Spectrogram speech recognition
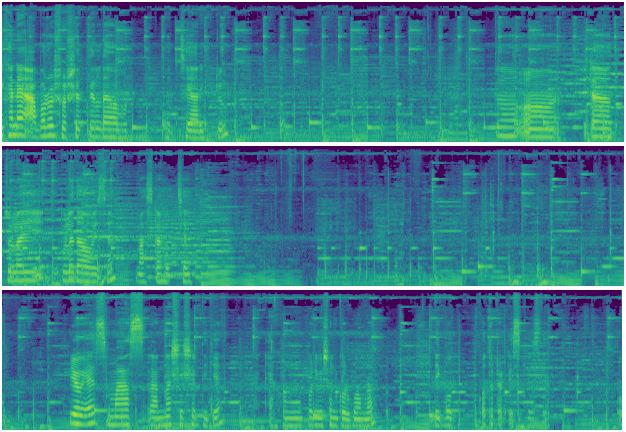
এখানে আবারও সর্ষের তেল দেওয়া হচ্ছে আর একটু তো এটা চুলায় তুলে দেওয়া হয়েছে। মাছটা হচ্ছে। মাছ রান্নার শেষের দিকে এখন পরিবেশন করব আমরা। দেখব কতটা টেস্ট হয়েছে। ও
